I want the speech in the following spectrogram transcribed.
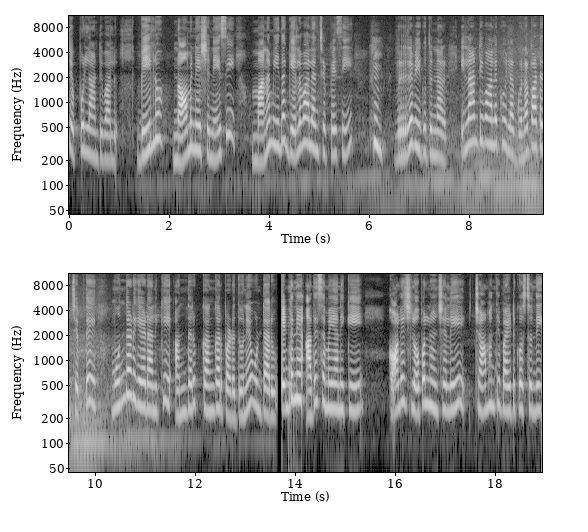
చెప్పులు లాంటి వాళ్ళు. వీళ్ళు నామినేషన్ వేసి మన మీద గెలవాలని చెప్పేసి హ్మ్, ఇలాంటి వాళ్ళకు ఇలా గుణపాఠం చెప్తే ముందడుగేయడానికి అందరూ కంగారు పడుతూనే ఉంటారు. వెంటనే అదే సమయానికి కాలేజ్ లోపల నుంచి చామంతి బయటకు వస్తుంది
